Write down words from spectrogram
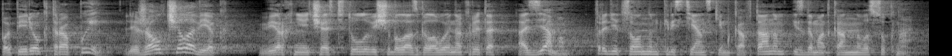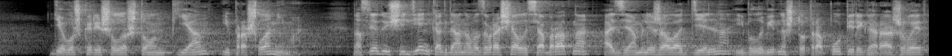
Поперек тропы лежал человек. Верхняя часть туловища была с головой накрыта азямом, традиционным крестьянским кафтаном из домотканного сукна. Девушка решила, что он пьян, и прошла мимо. На следующий день, когда она возвращалась обратно, Азям лежал отдельно, и было видно, что тропу перегораживает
